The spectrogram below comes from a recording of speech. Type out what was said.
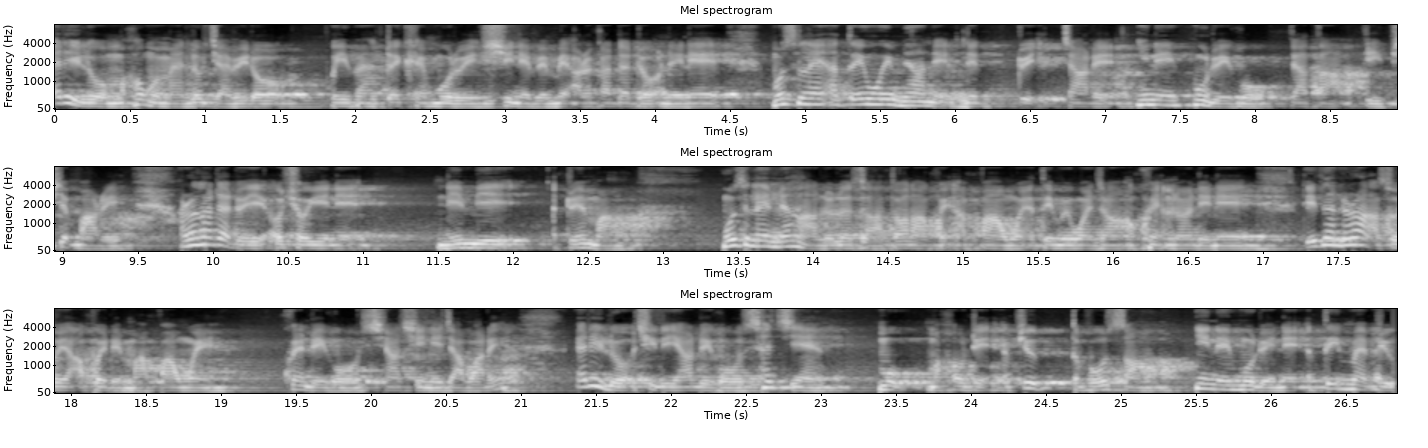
အဲ့ဒီလိုမဟုတ်မမှန်လောက်ကြပြီးတော့ဝေဖန်တက်ခဲမှုတွေရှိနေပေမဲ့အရကတတ်တော်အနေနဲ့မွတ်စလင်အသိဝေးများနဲ့လက်တွေ့ကြတဲ့ညှိနှိုင်းမှုတွေကိုပြသပြီးဖြစ်ပါတယ်အရကတတ်တွေရဲ့အုပ်ချုပ်ရေးနဲ့နေမြေအတွင်းမှာမွတ်စလင်များဟာလွတ်လပ်စွာတောလာခွင့်အပါအဝင်အသိဝေးဝမ်းကြောင်းအခွင့်အလွန်တွေနဲ့ဒေသန္တရအစိုးရအဖွဲ့တွေမှာပါဝင်ခွင့်တွေကိုရှာရှိနေကြပါတယ်။အဲ့ဒီလိုအခြေတရားတွေကိုဆက်ကျင်မှုမဟုတ်တဲ့အပြုသဘောဆောင်ညှိနှိုင်းမှုတွေနဲ့အသိမှတ်ပြု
